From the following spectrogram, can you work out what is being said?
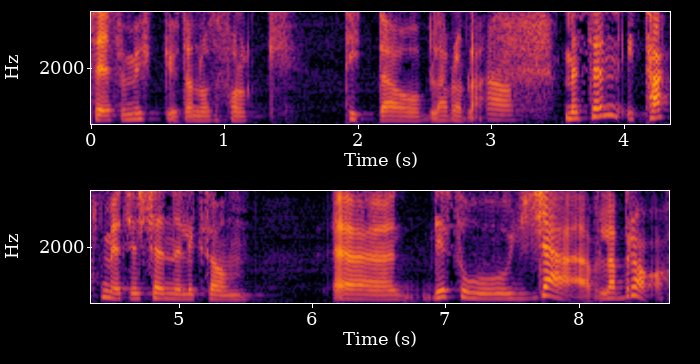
säga för mycket utan låta folk titta och bla bla bla. ja. Men sen i takt med att jag känner liksom, eh, det är så jävla bra.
